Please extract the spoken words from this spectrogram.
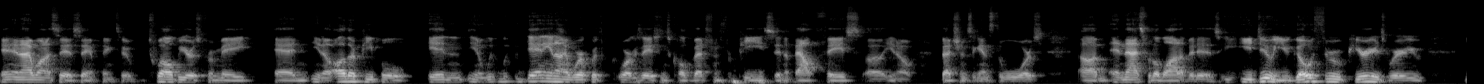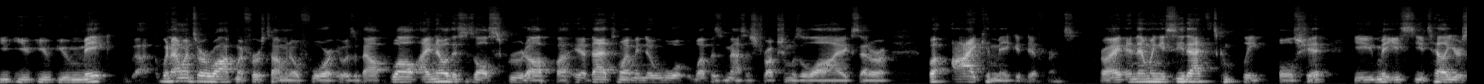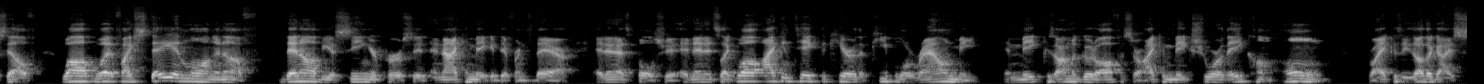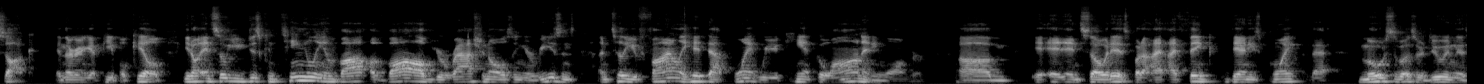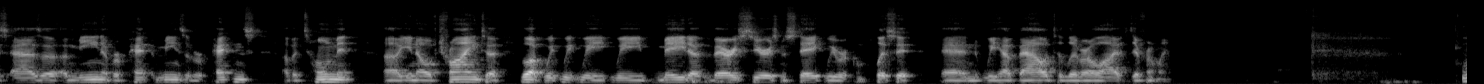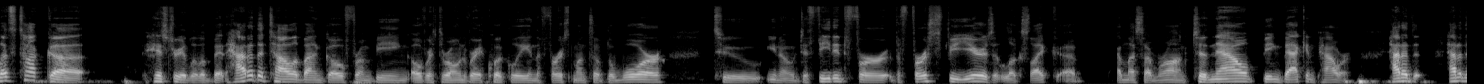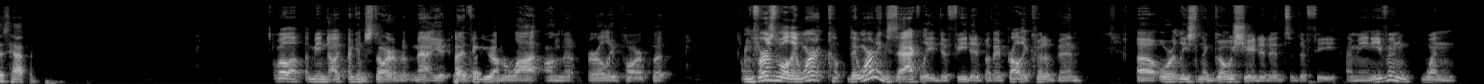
And I want to say the same thing too. 12 years for me and you know other people in you know we, we, Danny and I work with organizations called Veterans for Peace and About Face, uh, you know Veterans Against the Wars, um, and that's what a lot of it is. You, you, do you go through periods where you you you you make. Uh, when I went to Iraq my first time in 04, it was about well I know this is all screwed up, but at that point we knew weapons of mass destruction was a lie, etc. But I can make a difference, right? And then when you see that's complete bullshit, you you, you tell yourself, well, well, if I stay in long enough then I'll be a senior person and I can make a difference there. And then that's bullshit. And then it's like, well, I can take the care of the people around me and make because I'm a good officer, I can make sure they come home, right? Because these other guys suck and they're going to get people killed, you know. And so you just continually evolve, your rationales and your reasons until you finally hit that point where you can't go on any longer. Um, it, and so it is. But I, I, think Danny's point that most of us are doing this as a, a mean of repent, means of repentance of atonement, uh, you know, of trying to look, we, we, we, we made a very serious mistake. We were complicit and we have vowed to live our lives differently. Let's talk uh, history a little bit. How did the Taliban go from being overthrown very quickly in the first months of the war to, you know, defeated for the first few years, it looks like, uh, unless I'm wrong, to now being back in power? How did, how did this happen? Well, I mean, I, I can start, but Matt, you, I think you have a lot on the early part. But I mean, first of all, they weren't they weren't exactly defeated, but they probably could have been, uh, or at least negotiated into defeat. I mean, even when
